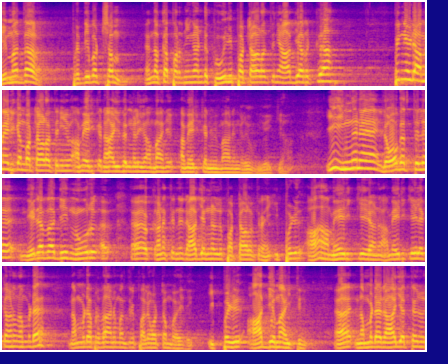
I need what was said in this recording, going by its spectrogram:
വിമതർ പ്രതിപക്ഷം എന്നൊക്കെ പറഞ്ഞു പറഞ്ഞുകൊണ്ട് കൂലി പട്ടാളത്തിന് ആദ്യം ഇറക്കുക. പിന്നീട് അമേരിക്കൻ പട്ടാളത്തിനെയും അമേരിക്കൻ ആയുധങ്ങളെയും അമേരിക്കൻ വിമാനങ്ങളെയും ഉപയോഗിക്കുക. ഈ ഇങ്ങനെ ലോകത്തിലെ നിരവധി നൂറ് കണക്കിന് രാജ്യങ്ങളിൽ പട്ടാളത്തിനായി ഇപ്പോഴും ആ അമേരിക്കയാണ് അമേരിക്കയിലേക്കാണ് നമ്മുടെ നമ്മുടെ പ്രധാനമന്ത്രി പലവട്ടം പോയത്. ഇപ്പോഴും ആദ്യമായിട്ട് നമ്മുടെ രാജ്യത്തിന്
